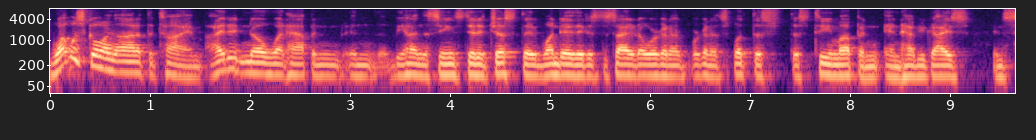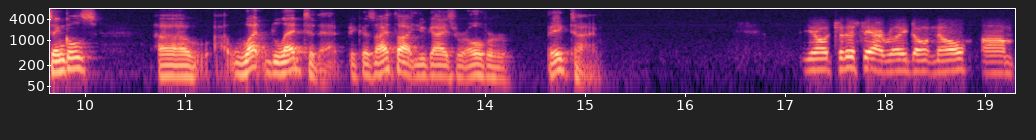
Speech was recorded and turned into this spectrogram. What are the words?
what was going on at the time? I didn't know what happened in behind the scenes. Did it just that one day they just decided, oh, we're gonna we're gonna split this this team up and and have you guys in singles? Uh, what led to that? Because I thought you guys were over big time. you know, to this day, I really don't know. Um,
